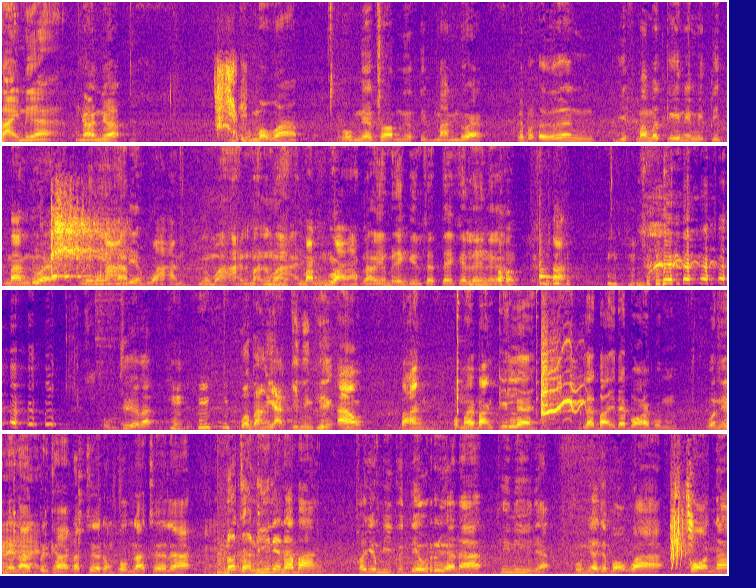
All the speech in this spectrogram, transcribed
สายเนื้อ งานเนื้อ ผมบอกว่า ผมเนี่ยชอบเนื้อติดมันด้วย แล้วเออหยิบมาเมื่อกี้เนี่ยมีติดมันด้วยเป็นไงหวานครับ เนี่ยหวาน มันหวานมันหวานมันหวาน เรายังไม่ได้กินสเต็กกันเลยนะครับอะผมเชื่อแล้วว่าบางอยากกินจริงๆ เอาบาง ผมให้บางกินเลย และบางจะได้บอกให้ผม วันนี้ได้ไหนได้ๆเป็นแขกรับเชิญของผมแล้วเชิญเลยฮะนอกจากนี้เนี่ยนะบางเขายังมีก๋วยเตี๋ยวเรือนะที่นี่เนี่ยผมอยากจะบอกว่าก่อนหน้า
